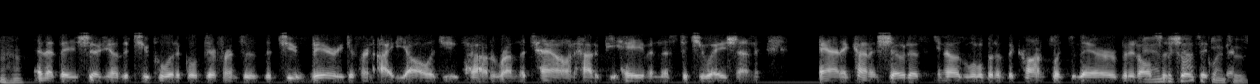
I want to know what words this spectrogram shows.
uh-huh. and that they showed, you know, the two political differences, the two very different ideologies, how to run the town, how to behave in this situation. And it kind of showed us, you know, a little bit of the conflict there, but it also and the showed that consequences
